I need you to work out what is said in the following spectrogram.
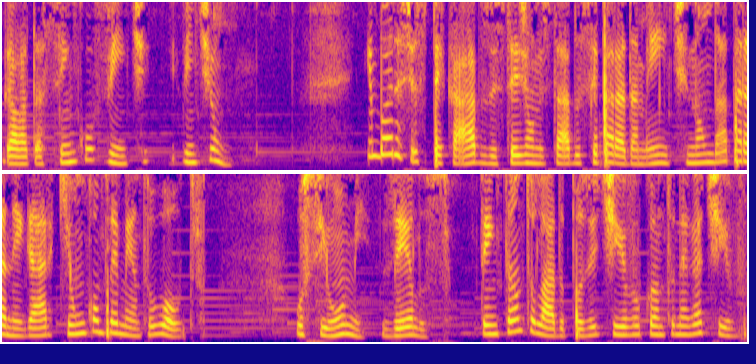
Gálatas 5, 20 e 21. Embora estes pecados estejam listados separadamente, não dá para negar que um complementa o outro. O ciúme, zelos, tem tanto lado positivo quanto negativo.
